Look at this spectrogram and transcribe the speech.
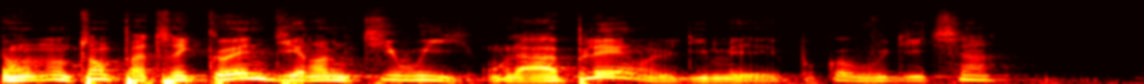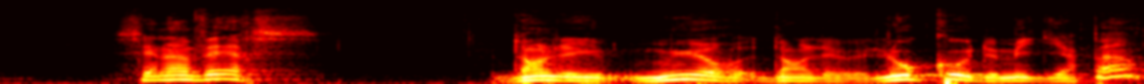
Et on entend Patrick Cohen dire un petit oui. On l'a appelé, on lui dit, mais pourquoi vous dites ça? C'est l'inverse. Dans les murs, dans les locaux de Mediapart,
